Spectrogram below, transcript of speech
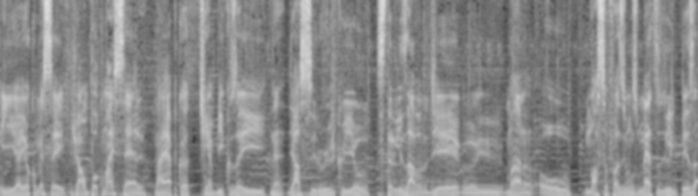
e aí eu comecei já um pouco mais sério. Na época tinha bicos aí, né, de aço cirúrgico e eu esterilizava no Diego e, mano, ou nossa, eu fazia uns métodos de limpeza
